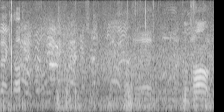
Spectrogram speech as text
Well done, Carl.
